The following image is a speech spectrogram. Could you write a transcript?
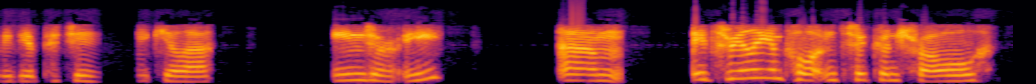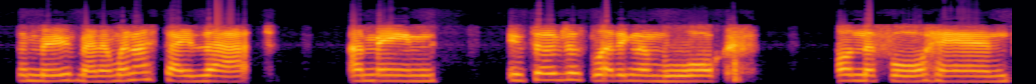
with your particular injury. Um, it's really important to control the movement. And when I say that, I mean instead of just letting them walk on the forehand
